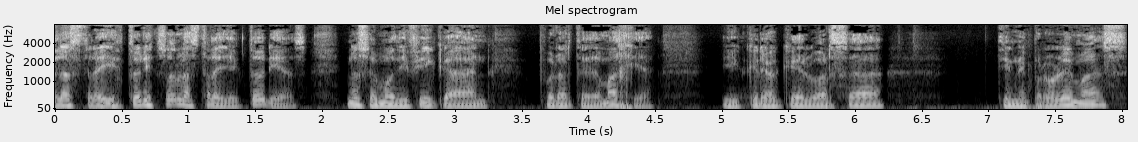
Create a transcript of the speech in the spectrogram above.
las trayectorias son las trayectorias. No se modifican por arte de magia. Y creo que el Barça tiene problemas,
